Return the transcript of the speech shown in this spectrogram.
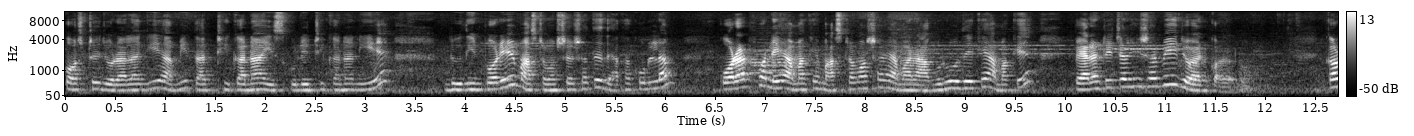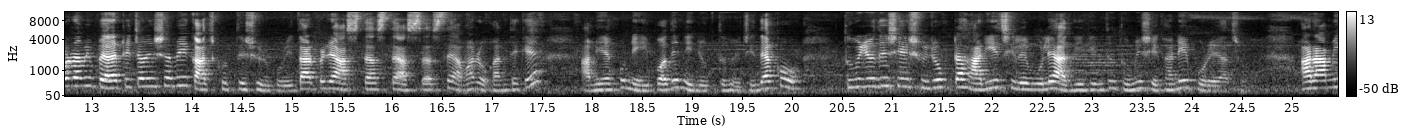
কষ্টে জোড়া লাগিয়ে আমি তার ঠিকানা, স্কুলের ঠিকানা নিয়ে দুদিন পরে মাস্টারমশাইয়ের সাথে দেখা করলাম। করার ফলে আমাকে মাস্টারমশাই আমার আগ্রহ দেখে আমাকে প্যারা টিচার হিসাবেই জয়েন করালো। কারণ আমি প্যারা টিচার হিসাবেই কাজ করতে শুরু করি। তারপরে আস্তে আস্তে আস্তে আস্তে আমার ওখান থেকে আমি এখন এই পদে নিযুক্ত হয়েছি। দেখো, তুমি যদি সেই সুযোগটা হারিয়েছিলে বলে আজকে কিন্তু তুমি সেখানেই পড়ে আছো। আর আমি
